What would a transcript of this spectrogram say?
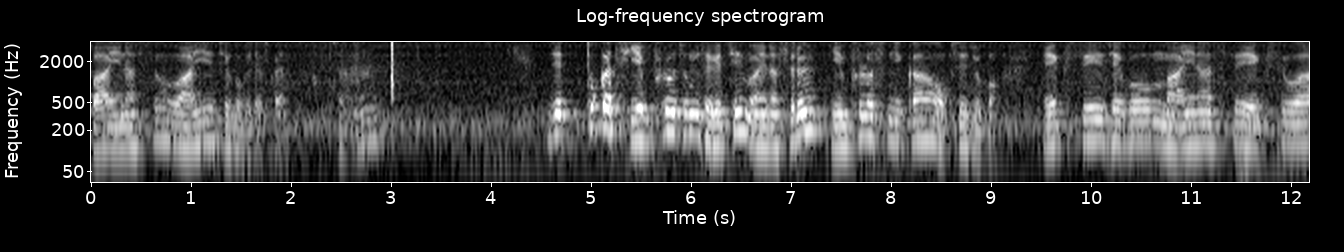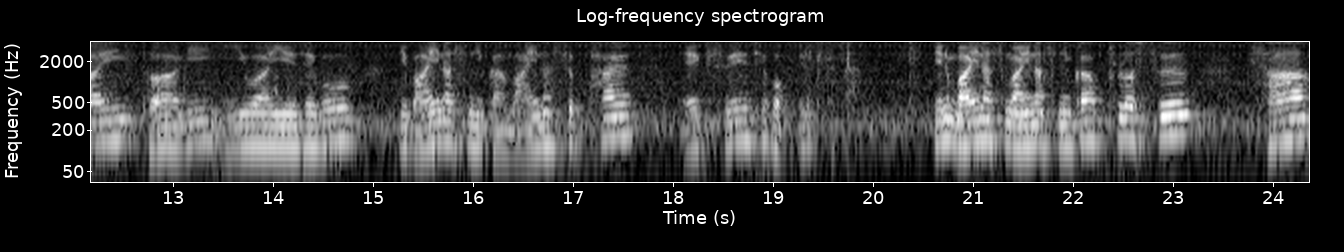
마이너스 y의 제곱이 될 거야. 자. 이제 똑같이 얘 풀어주면 되겠지 마이너스를 얘 플러스니까 없애주고 x의 제곱 마이너스 xy 더하기 2y의 제곱 이 마이너스니까 마이너스 8 x의 제곱 이렇게 될 거야 얘는 마이너스 마이너스니까 플러스 4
